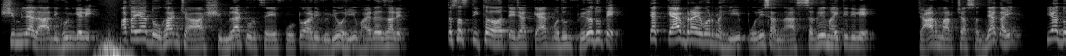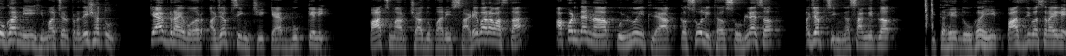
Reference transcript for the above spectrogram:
शिमल्याला निघून गेली. आता या दोघांच्या शिमला टूरचे फोटो आणि व्हिडिओही व्हायरल झाले. तसंच तिथं ते ज्या कॅबमधून फिरत होते त्या कॅब ड्रायव्हरनंही पोलिसांना सगळी माहिती दिली आहे. चार मार्चच्या संध्याकाळी या दोघांनी हिमाचल प्रदेशातून कॅब ड्रायव्हर अजब सिंगची कॅब बुक केली. पाच मार्चच्या दुपारी साडेबारा वाजता आपण त्यांना कुल्लू इथल्या कसोल इथं सोडल्याचं अजब सिंगनं सांगितलं. तिथं हे दोघंही पाच दिवस राहिले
